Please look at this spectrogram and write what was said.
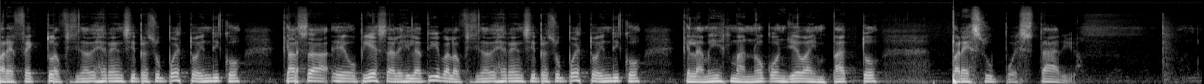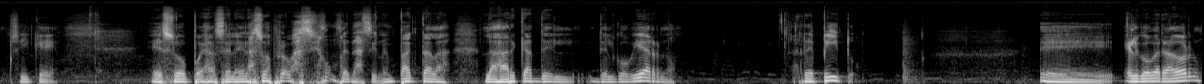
para efecto, la Oficina de Gerencia y Presupuesto indicó que esa eh, pieza legislativa, la Oficina de Gerencia y Presupuesto indicó que la misma no conlleva impacto presupuestario. Así que eso pues acelera su aprobación, ¿verdad? Si no impacta las arcas del, gobierno. Repito, eh, el gobernador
